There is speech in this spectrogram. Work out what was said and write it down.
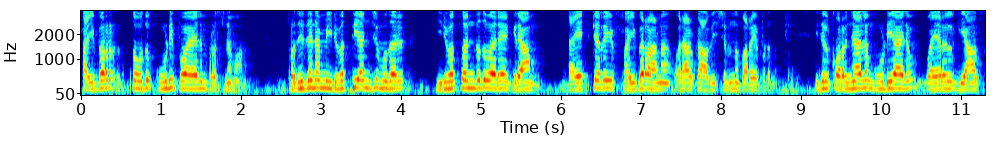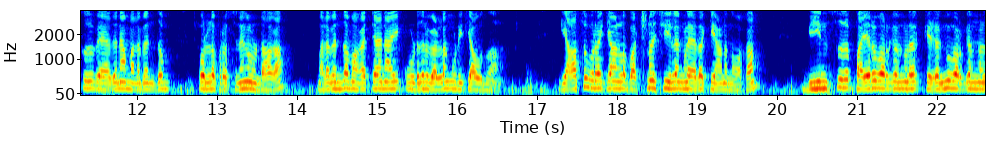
ഫൈബർ തോത് കൂടിപ്പോയാലും പ്രശ്നമാണ്. പ്രതിദിനം ഇരുപത്തിയഞ്ച് മുതൽ ഇരുപത്തൊൻപത് വരെ ഗ്രാം ഡയറ്ററി ഫൈബറാണ് ഒരാൾക്ക് ആവശ്യമെന്ന് പറയപ്പെടുന്നു ഇതിൽ കുറഞ്ഞാലും കൂടിയാലും വയറിൽ ഗ്യാസ് വേദന മലബന്ധം പോലുള്ള പ്രശ്നങ്ങളുണ്ടാകാം മലബന്ധം അകറ്റാനായി കൂടുതൽ വെള്ളം കുടിക്കാവുന്നതാണ്. ഗ്യാസ് കുറയ്ക്കാനുള്ള ഭക്ഷണശീലങ്ങൾ ഏതൊക്കെയാണെന്ന് നോക്കാം. ബീൻസ് പയറുവർഗങ്ങൾ കിഴങ്ങ് വർഗങ്ങൾ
